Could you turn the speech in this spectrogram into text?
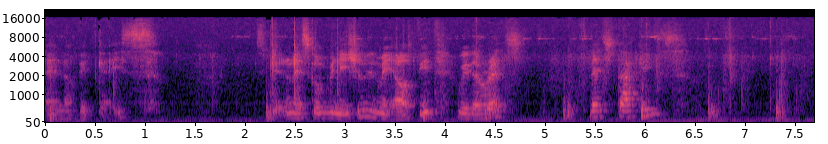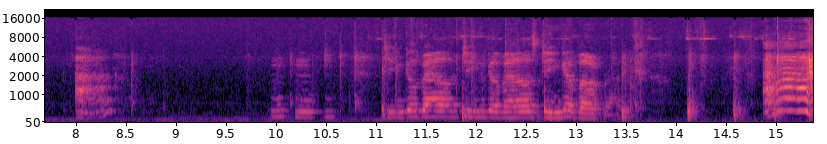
I love it, guys. It's very nice combination with my outfit with the red, red stockings. Ah, jingle bell, jingle bells, jingle bell rock. Ah!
